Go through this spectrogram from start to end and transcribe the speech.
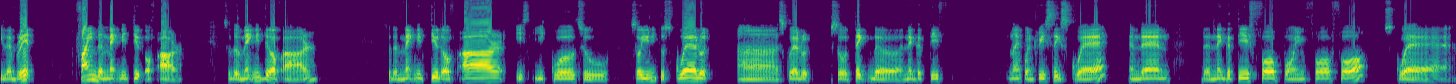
elaborate. Find the magnitude of R. So the magnitude of R so the magnitude of r is equal to so you need to square root uh, square root. So take the negative 9.36 square and then the negative 4.44 square.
